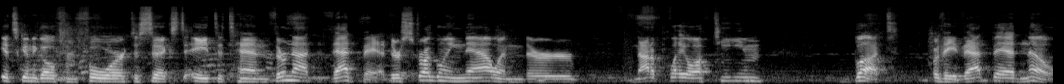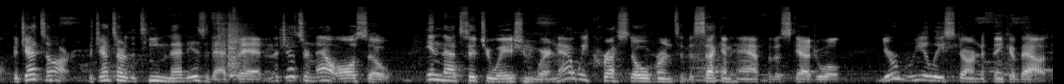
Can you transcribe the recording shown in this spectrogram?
it's going to go from four to six to eight to ten. They're not that bad. They're struggling now, and they're not a playoff team. But are they that bad? No, the Jets are. The Jets are the team that is that bad, and the Jets are now also in that situation where now we crest over into the second half of the schedule. You're really starting to think about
